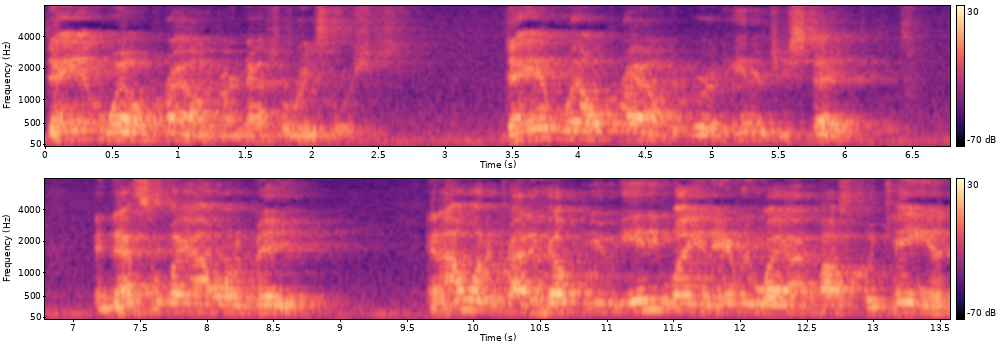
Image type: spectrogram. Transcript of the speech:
damn well proud of our natural resources. Damn well proud that we're an energy state. And that's the way I want to be. And I want to try to help you any way and every way I possibly can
